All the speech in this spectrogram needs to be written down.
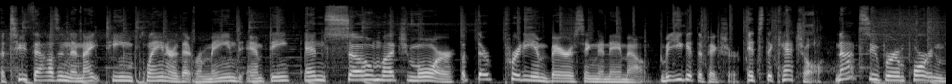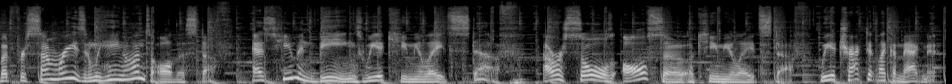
a 2019 planner that remained empty, and so much more. But they're pretty embarrassing to name out. But you get the picture. It's the catch all. Not super important, but for some reason we hang on to all this stuff. As human beings, we accumulate stuff. Our souls also accumulate stuff. We attract it like a magnet.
